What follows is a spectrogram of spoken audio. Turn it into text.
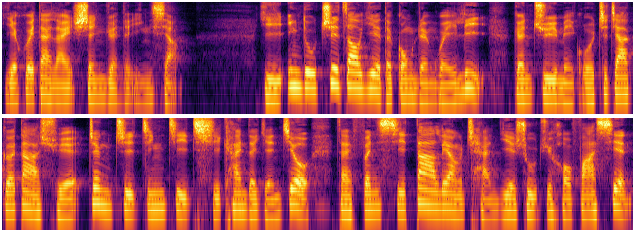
也会带来深远的影响。以印度制造业的工人为例，根据美国芝加哥大学政治经济期刊的研究，在分析大量产业数据后发现，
